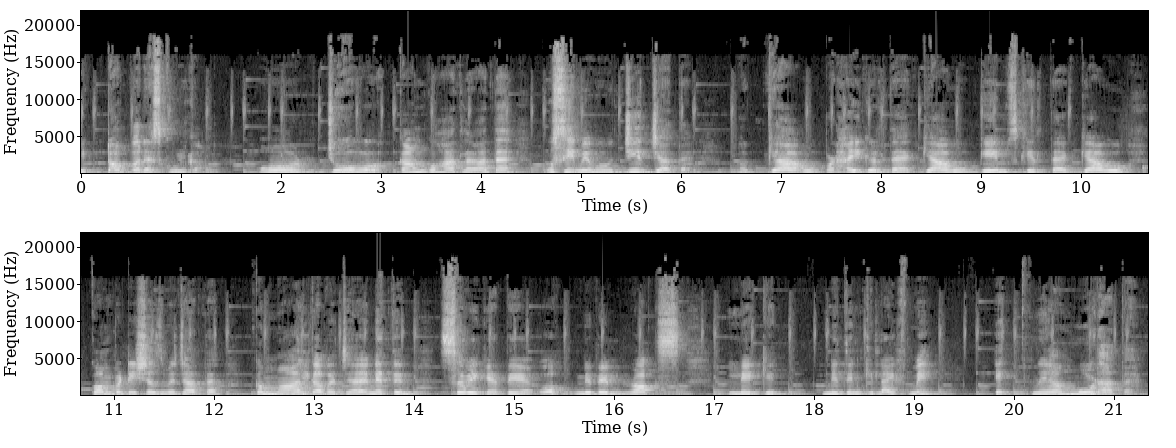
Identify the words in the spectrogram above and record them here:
एक टॉपर है स्कूल का और जो वो काम को हाथ लगाता है, उसी में वो जीत जाता है। और क्या वो पढ़ाई करता है, क्या वो गेम्स खेलता है, क्या वो कॉम्पिटिशन्स में जाता है। कमाल का बच्चा है नितिन। सभी कहते हैं, ओह, नितिन रॉक्स लेकिन नितिन की लाइफ में एक नया मोड़ आता है।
